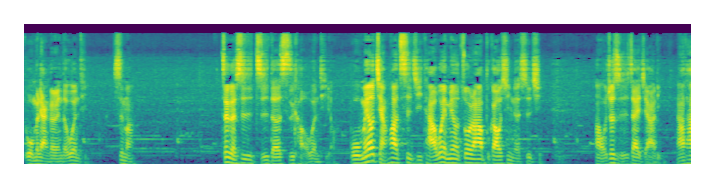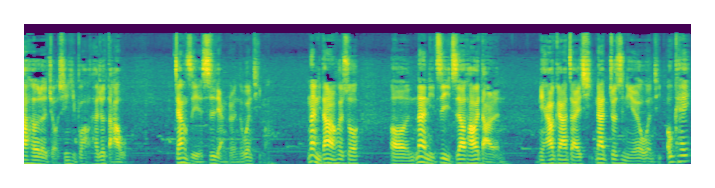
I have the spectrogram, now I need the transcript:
我们两个人的问题，是吗？这个是值得思考的问题哦。我没有讲话刺激他，我也没有做让他不高兴的事情啊，我就只是在家里，然后他喝了酒，心情不好，他就打我，这样子也是两个人的问题吗？那你当然会说，呃，那你自己知道他会打人。你还要跟他在一起，那就是你也有问题。OK，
